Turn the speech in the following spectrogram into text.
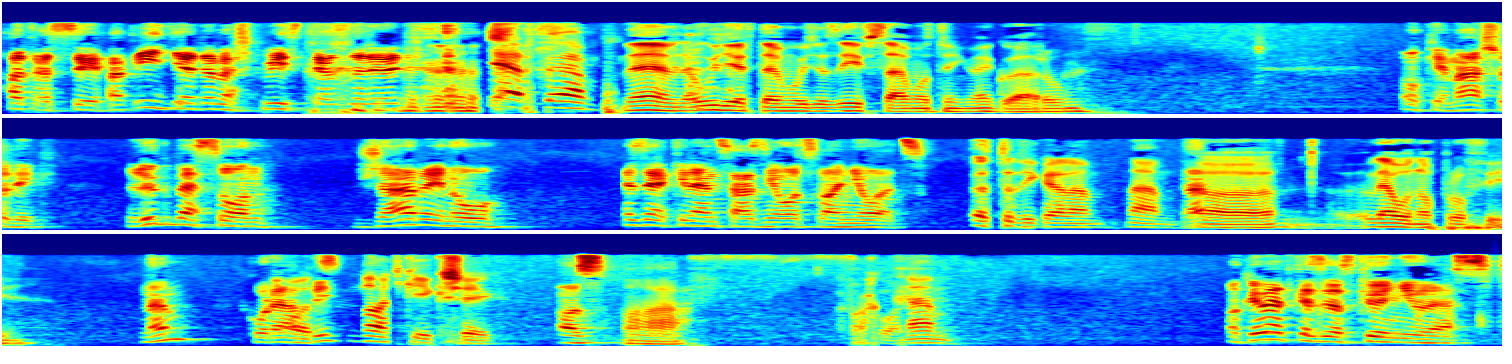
Hát ez szép, hát így érdemes quiz kezdeni, hogy Oké, Nyertem! Nem, de úgy értem, hogy az évszámot még megvárom. okay, második. Luc Besson, Jean Reno, 1988. Ötödik elem. Nem. Nem? A Leona Profi. Nem? Korábbi? Nyolc. Nagy kékség. Az. Ah, Akkor nem. A következő az könnyű lesz.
